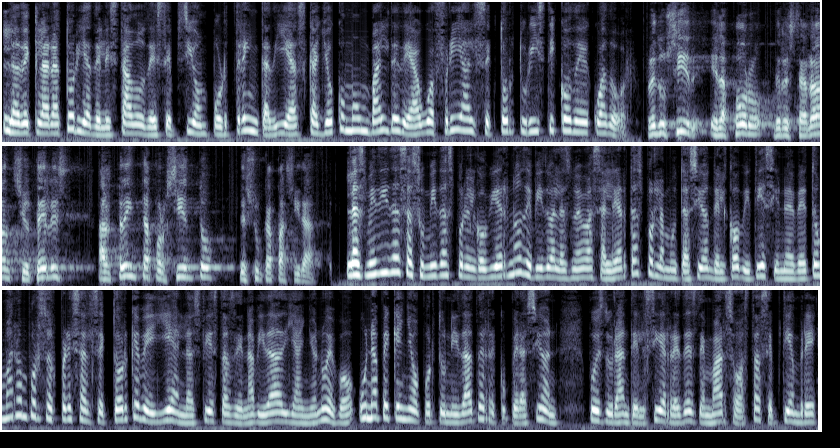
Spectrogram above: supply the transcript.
La declaratoria del estado de excepción por 30 días cayó como un balde de agua fría al sector turístico de Ecuador. Reducir el aforo de restaurantes y hoteles al 30% de su capacidad. Las medidas asumidas por el gobierno debido a las nuevas alertas por la mutación del COVID-19 tomaron por sorpresa al sector que veía en las fiestas de Navidad y Año Nuevo una pequeña oportunidad de recuperación, pues durante el cierre desde marzo hasta septiembre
